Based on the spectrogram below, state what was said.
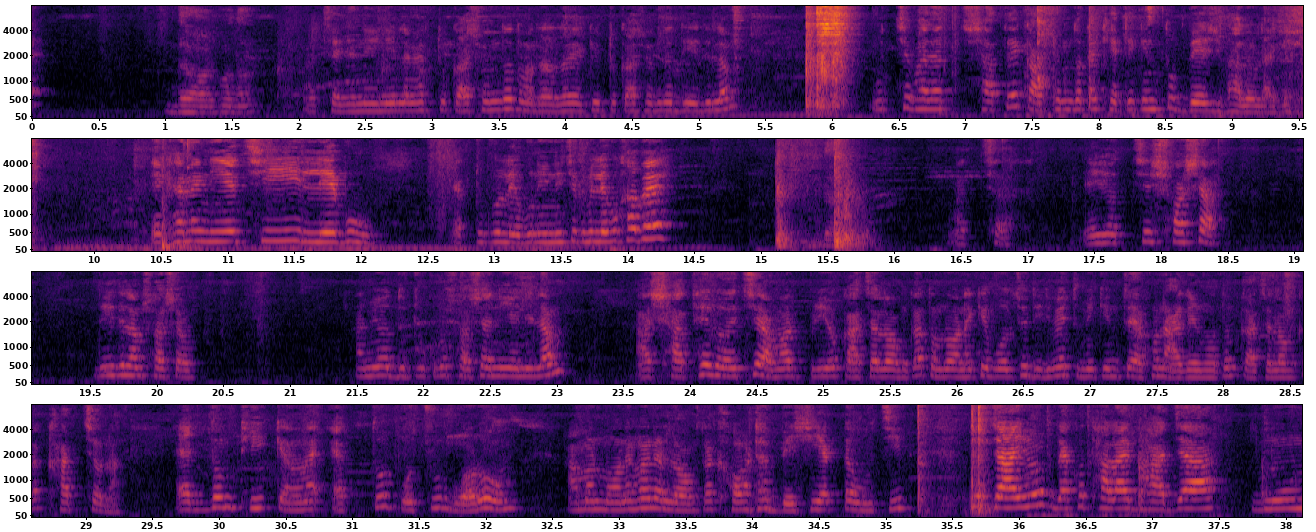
আচ্ছা এই যে নিয়ে নিলাম একটু কাসন্দ। তোমার দাদাকে একটু কাসন্দ দিয়ে দিলাম। উচ্ছে ভাজার সাথে কাসন্দটা খেতে কিন্তু বেশ ভালো লাগে। এখানে নিয়েছি লেবু। একটুকু লেবু নিয়ে নিচ্ছি তুমি লেবু খাবে? আচ্ছা এই হচ্ছে শশা। দিয়ে দিলাম শশাও। আমিও দু টুকরো শশা নিয়ে নিলাম। আর সাথে রয়েছে আমার প্রিয় কাঁচা লঙ্কা। তোমরা অনেকে বলছো, দিদিভাই, তুমি কিন্তু এখন আগের মতন কাঁচা লঙ্কা খাচ্ছ না। একদম ঠিক, কেননা এত প্রচুর গরম। আমার মনে হয় না লঙ্কা খাওয়াটা বেশি একটা উচিত। তো যাই হোক, দেখো থালায় ভাজা, নুন,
